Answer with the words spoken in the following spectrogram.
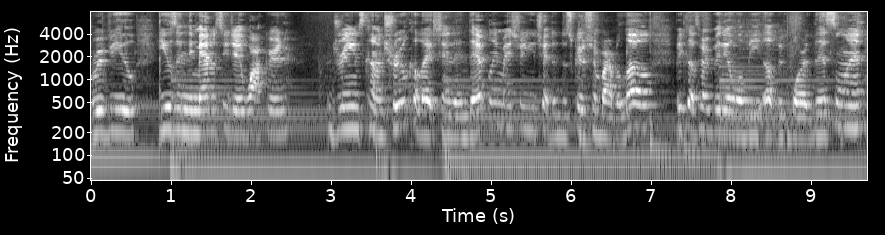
review using the Madam CJ Walker dreams come true collection then definitely make sure you check the description bar below because her video will be up before this one.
